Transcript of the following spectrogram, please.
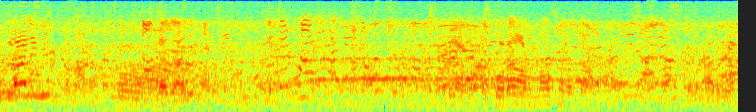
എല്ലാ കാര്യം നടത്തുന്നത് അവിടെയാണ് കുട കാണുന്ന സ്ഥലത്താണ്. അറിയാം.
